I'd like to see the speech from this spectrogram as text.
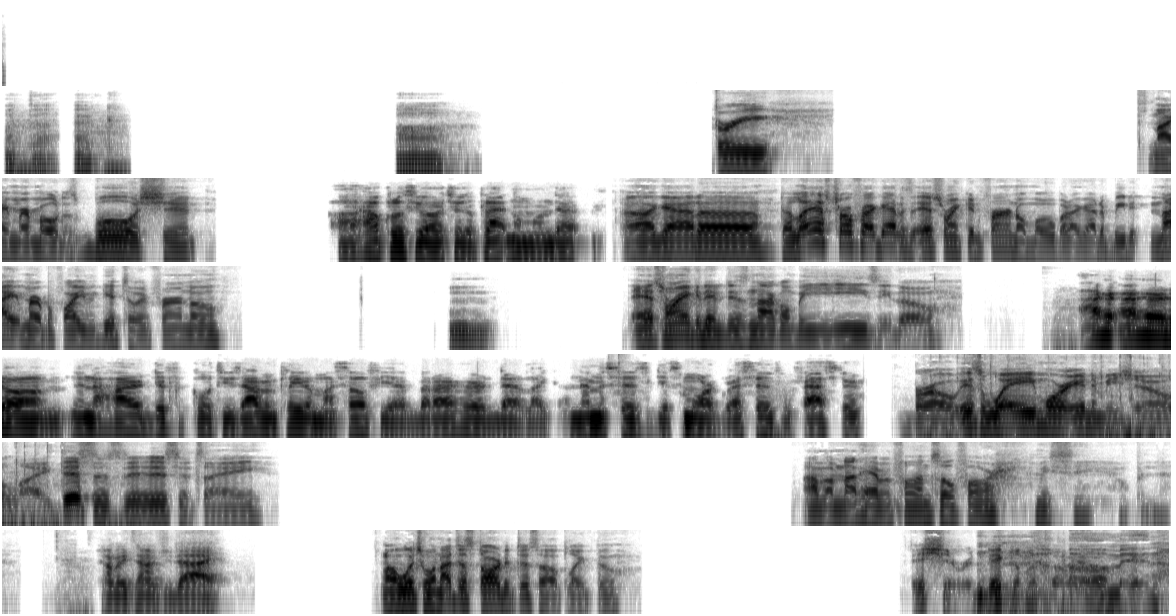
What the heck? Uh three. Nightmare mode is bullshit. Uh, how close you are to the platinum on that? I got uh the last trophy I got is S rank Inferno mode, but I got to beat it Nightmare before I even get to Inferno. Mm. S ranking it is not gonna be easy though. I heard, I heard um in the higher difficulties. I haven't played it myself yet, but I heard that like Nemesis gets more aggressive and faster. Bro, it's way more enemies, yo. Like this is it's insane. I'm, I'm not having fun so far. Let me see. Open that. How many times you die? Oh, which one? I just started this whole playthrough. This shit ridiculous. though, Oh yo. man.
